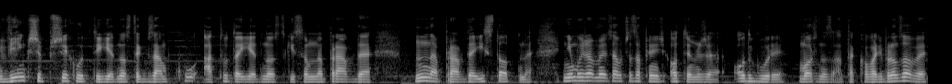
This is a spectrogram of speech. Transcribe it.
większy przychód tych jednostek w zamku, a tutaj jednostki są naprawdę, naprawdę istotne. Nie możemy cały czas zapomnieć o tym, że od góry można zaatakować brązowy,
